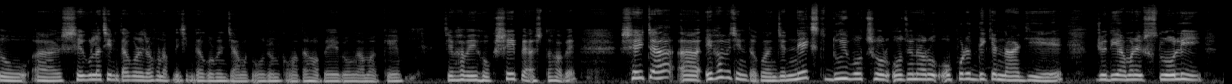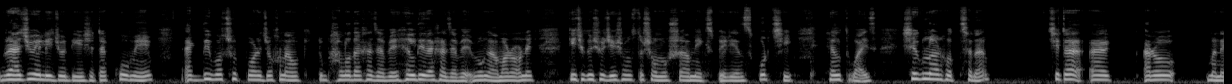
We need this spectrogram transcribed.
তো সেগুলো চিন্তা করে যখন আপনি চিন্তা করবেন যে আমাকে ওজন কমাতে হবে এবং আমাকে যেভাবেই হোক শেপে আসতে হবে, সেইটা এভাবে চিন্তা করেন যে নেক্সট দুই বছর ওজন আরও ওপরের দিকে না গিয়ে যদি আমার স্লোলি গ্র্যাজুয়ালি যদি সেটা কমে, এক দুই বছর পরে যখন আমাকে একটু ভালো দেখা যাবে হেলদি দেখা যাবে এবং আমার অনেক কিছু কিছু যে সমস্ত সমস্যা আমি এক্সপিরিয়েন্স করছি হেলথ ওয়াইজ সেগুলো আর হচ্ছে না। সেটা আরও মানে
